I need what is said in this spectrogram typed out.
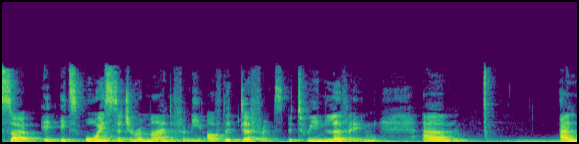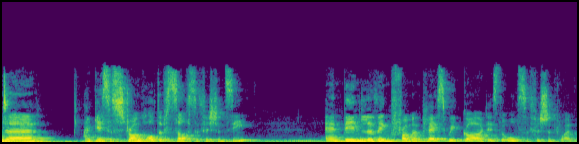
so it, it's always such a reminder for me of the difference between living um, under I guess, a stronghold of self sufficiency and then living from a place where God is the all sufficient one.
